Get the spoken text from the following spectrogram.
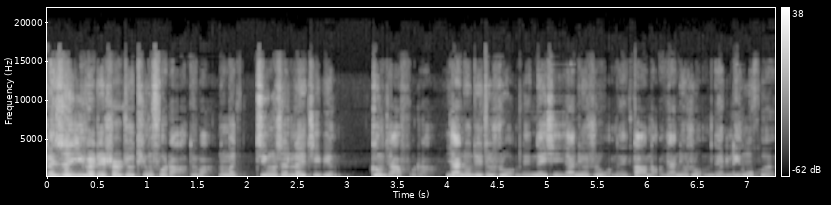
本身医学这事儿就挺复杂，对吧？那么精神类疾病更加复杂，研究的就是我们的内心，研究是我们的大脑，研究是我们的灵魂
